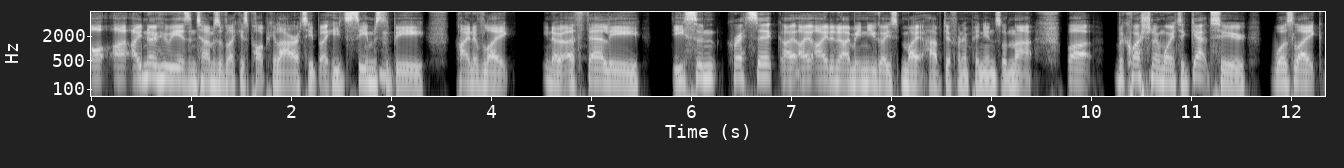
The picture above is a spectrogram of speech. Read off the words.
I, I know who he is in terms of like his popularity but he seems to be kind of like you know a fairly decent critic. I, I i don't know. I mean you guys might have different opinions on that but the question I wanted to get to was like,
